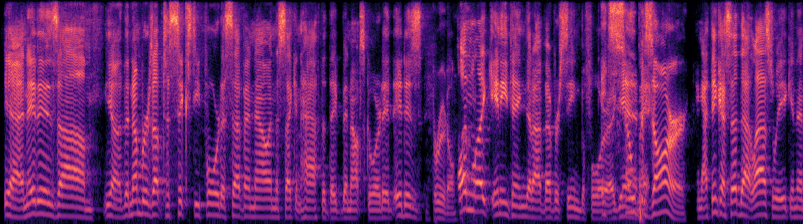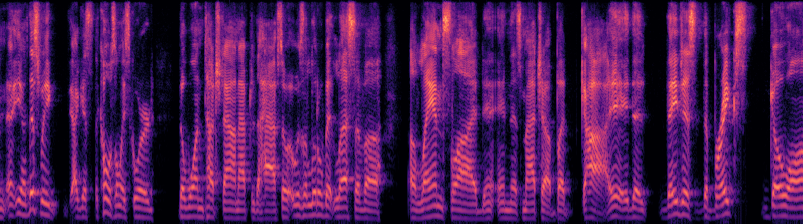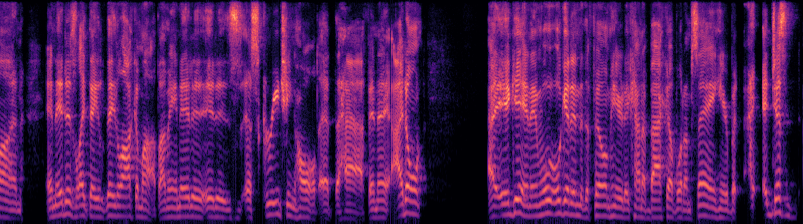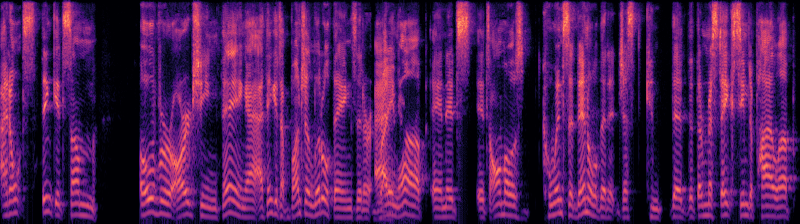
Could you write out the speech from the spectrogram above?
Yeah, and it is um, you know, the number is up to 64 to 7 now in the second half that they've been outscored. It it is brutal. Unlike anything that I've ever seen before. It's Again, so bizarre. And I think I said that last week and then uh, you know, this week I guess the Colts only scored the one touchdown after the half. So it was a little bit less of a a landslide in, in this matchup, but God, it, the they just the brakes go on and it is like they they lock them up. I mean, it it is a screeching halt at the half, and I, I don't. I, again, and we'll, we'll get into the film here to kind of back up what I'm saying here, but I, I just I don't think it's some overarching thing. I, I, think it's a bunch of little things that are adding right. up, and it's it's almost coincidental that it just can that, that their mistakes seem to pile up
